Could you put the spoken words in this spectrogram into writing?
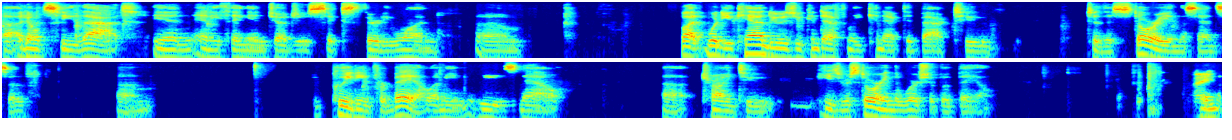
uh, I don't see that in anything in Judges six thirty one. Um, but what you can do is you can definitely connect it back to to this story in the sense of um, pleading for Baal. I mean, he's now uh, trying to he's restoring the worship of Baal. Right. And,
